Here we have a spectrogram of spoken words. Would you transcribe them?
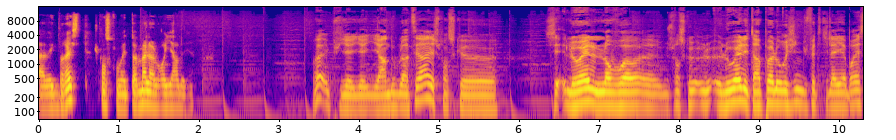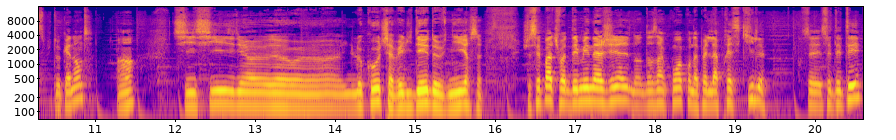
avec Brest. Je pense qu'on va être pas mal à le regarder. Ouais, et puis il y, a un double intérêt. Je pense que l'OL l'envoie. Euh, je pense que l'OL est un peu à l'origine du fait qu'il aille à Brest plutôt qu'à Nantes. Hein si si euh, le coach avait l'idée de venir, je sais pas, tu vois, déménager dans un coin qu'on appelle la presqu'île cet été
